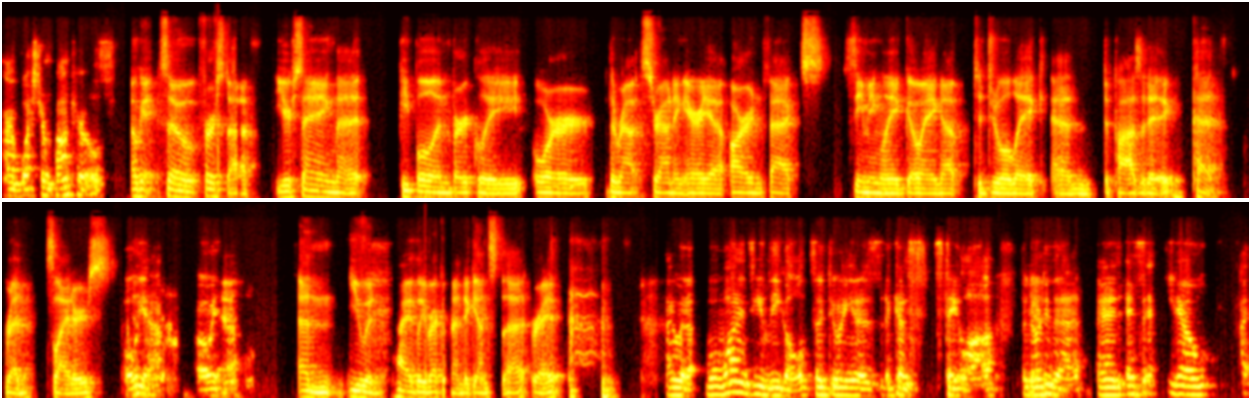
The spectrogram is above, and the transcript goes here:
our western pond turtles. Okay, so first off, you're saying that people in Berkeley or the surrounding area are in fact seemingly going up to Jewel Lake and depositing pet red sliders. Oh yeah. Oh yeah. And you would highly recommend against that, right? I would. Well, one, it's illegal, so doing it is against state law. So don't do that. And it's you know, I,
